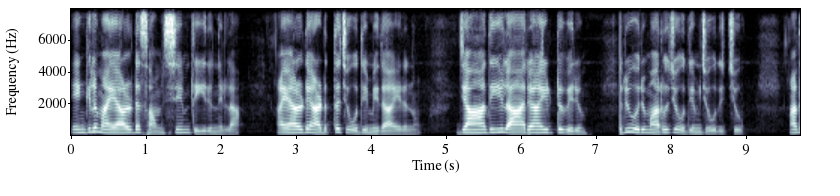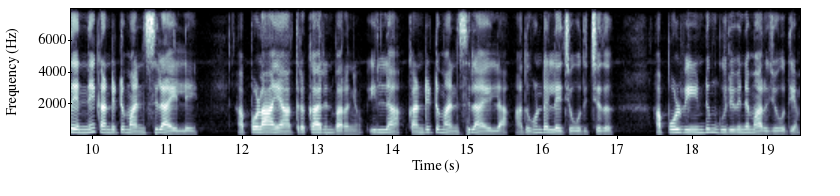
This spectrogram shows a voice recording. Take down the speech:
എങ്കിലും അയാളുടെ സംശയം തീരുന്നില്ല. അയാളുടെ അടുത്ത ചോദ്യം ഇതായിരുന്നു. ജാതിയിൽ ആരായിട്ട് വരും? ഒരു ഒരു മറു ചോദ്യം ചോദിച്ചു. അതെന്നെ കണ്ടിട്ട് മനസ്സിലായില്ലേ? അപ്പോൾ ആ യാത്രക്കാരൻ പറഞ്ഞു ഇല്ല കണ്ടിട്ട് മനസ്സിലായില്ല അതുകൊണ്ടല്ലേ ചോദിച്ചത്? അപ്പോൾ വീണ്ടും ഗുരുവിന്റെ മറുചോദ്യം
